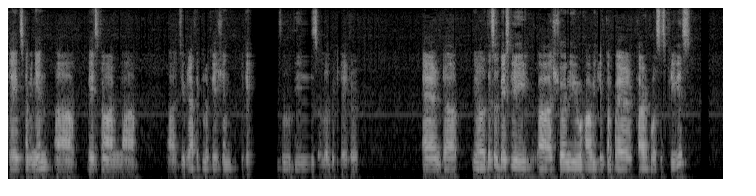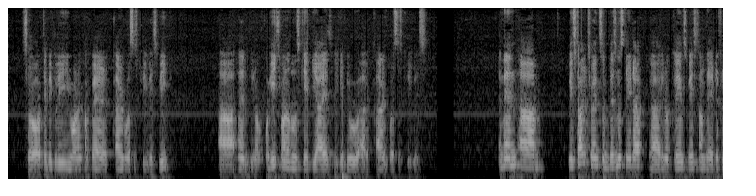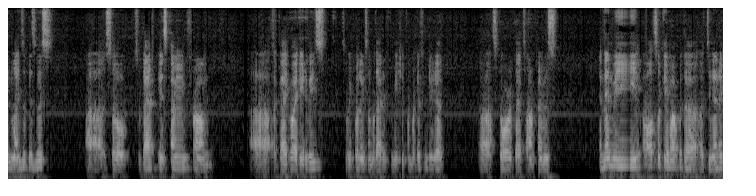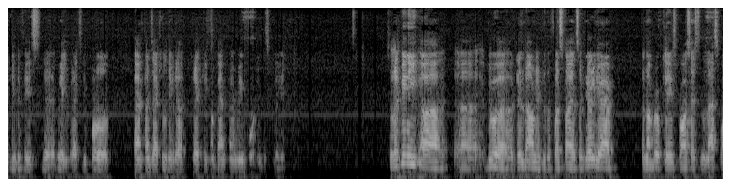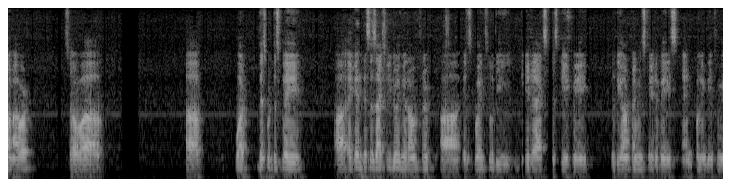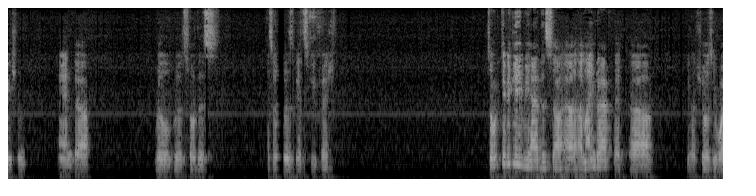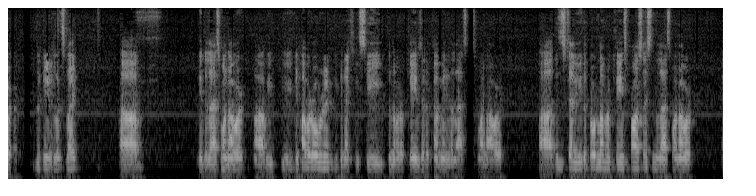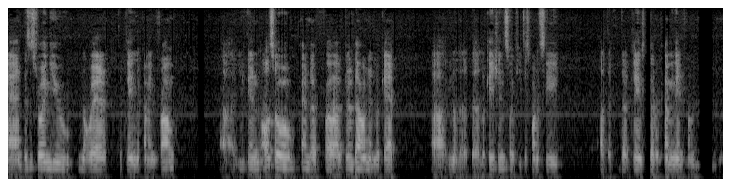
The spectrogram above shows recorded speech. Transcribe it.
claims coming in uh, based on uh, geographic location. You get through these a little bit later. And you know, this is basically uh, showing you how we can compare current versus previous. So typically you want to compare current versus previous week. Uh, and you know, for each one of those KPIs, we can do uh, current versus previous. And then um, we started showing some business data, uh, you know, claims based on the different lines of business. Uh, so, so that is coming from uh, a GuideWire database. So we're pulling some of that information from a different data uh, store that's on-premise. And then we also came up with a, a generic interface where you could actually pull BAM transactional data directly from BAM primary import and display it. So let me uh, uh, do a drill down into the first tile. So here you have the number of claims processed in the last one hour. So uh, uh what this would display uh, again, this is actually doing a round trip. Uh, it's going through the data access gateway to the on-premise database and pulling the information. And we'll, we'll show this as soon as it gets refreshed. So typically we have this uh, a line graph that uh, you know shows you what the data looks like. Uh, in the last one hour. Uh, we, you can hover over it. You can actually see the number of claims that have come in in the last one hour. Uh, this is telling you the total number of claims processed in the last one hour. And this is showing you, you know, where the claims are coming from. uh, you can also kind of uh, drill down and look at uh, you know the, the location. So if you just want to see uh, the, the claims that are coming in from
